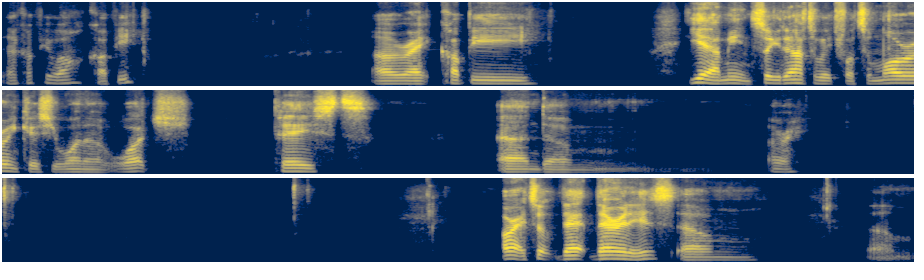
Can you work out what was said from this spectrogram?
Did I copy well? Copy. All right, copy. Yeah, I mean, so you don't have to wait for tomorrow in case you want to watch, paste, and um, all right. All right, so that there it is. Um, um,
